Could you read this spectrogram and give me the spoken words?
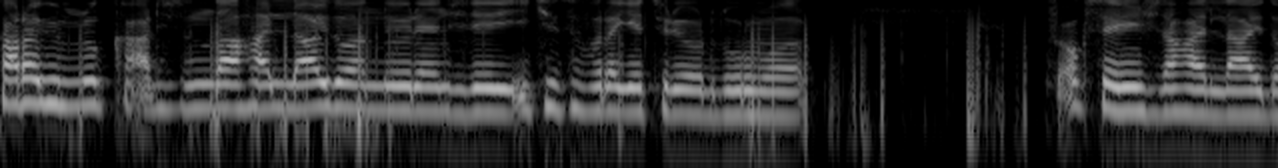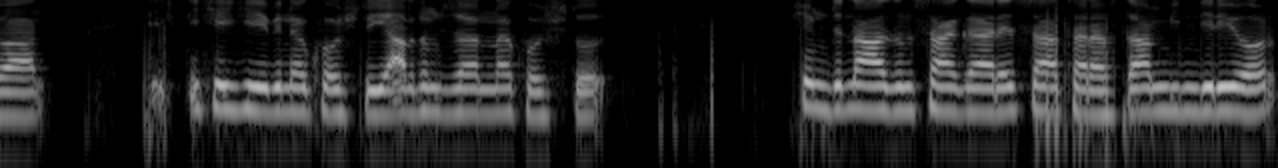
Karagümrük karşısında Halil Aydoğan öğrencileri 2-0'a getiriyor durumu. Çok sevinçli Halil Aydoğan. Teknik ekibine koştu. Yardımcılarına koştu. Şimdi Nazım Sangare sağ taraftan bindiriyor.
